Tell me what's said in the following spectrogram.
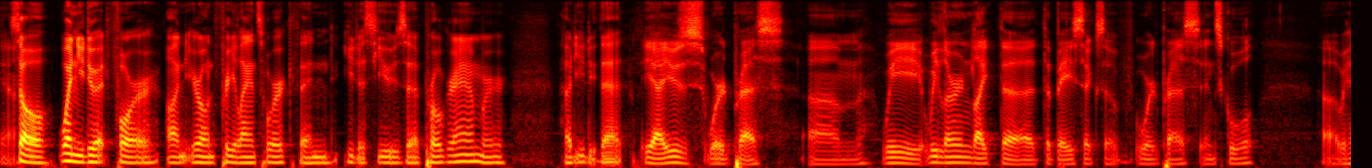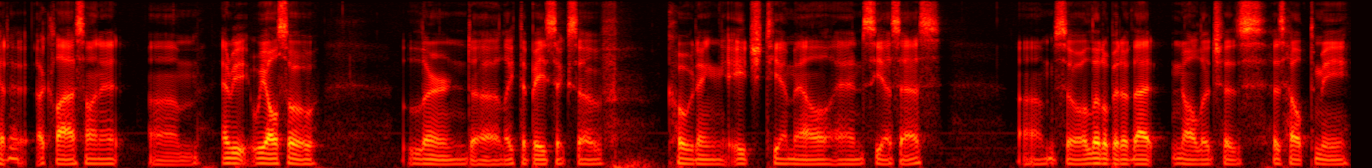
Yeah. So when you do it for on your own freelance work, then you just use a program, or how do you do that? Yeah, I use WordPress. Um, we we learned like the the basics of WordPress in school. Uh, we had a, a class on it, um, and we we also learned uh, like the basics of coding HTML and CSS. Um, so a little bit of that knowledge has has helped me.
